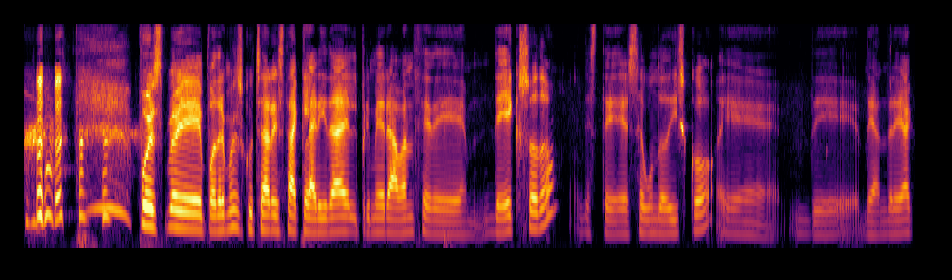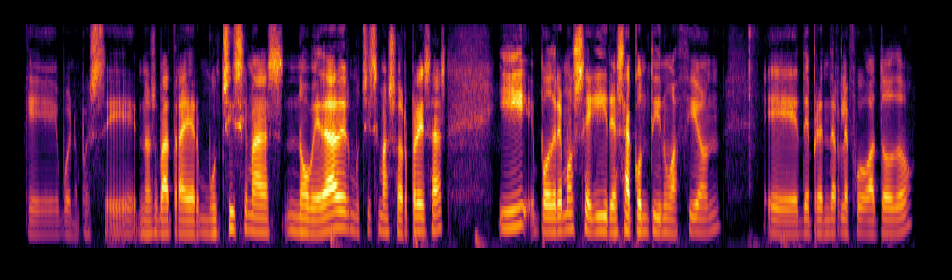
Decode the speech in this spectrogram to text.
pues eh, podremos escuchar esta claridad, el primer avance de, de Éxodo, de este segundo disco eh, de, de Andrea, que bueno, pues eh, nos va a traer muchísimas novedades, muchísimas sorpresas y podremos seguir esa continuación eh, de prenderle fuego a todo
